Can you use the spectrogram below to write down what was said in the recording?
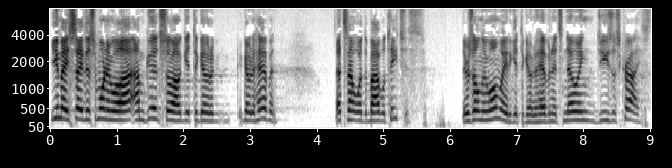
you may say this morning, well, I, I'm good, so I'll get to go, to go to heaven. That's not what the Bible teaches. There's only one way to get to go to heaven. It's knowing Jesus Christ.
